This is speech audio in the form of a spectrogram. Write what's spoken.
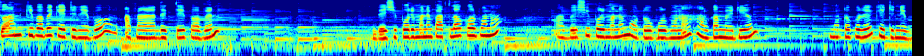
তো আমি কীভাবে কেটে নেব আপনারা দেখতেই পাবেন। বেশি পরিমাণে পাতলাও করব না, আর বেশি পরিমাণে মোটো করব না, হালকা মিডিয়াম মোটো করে কেটে নেব।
